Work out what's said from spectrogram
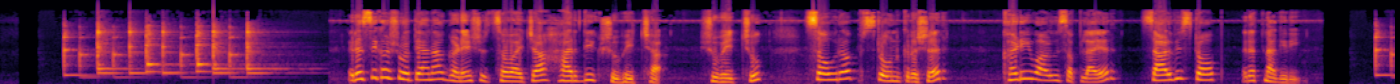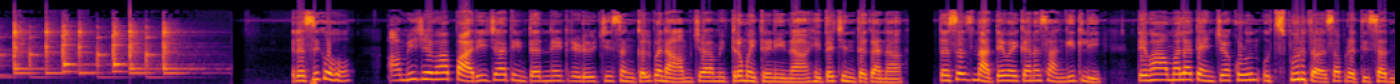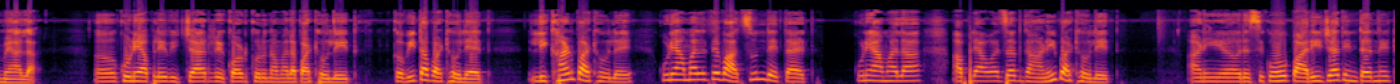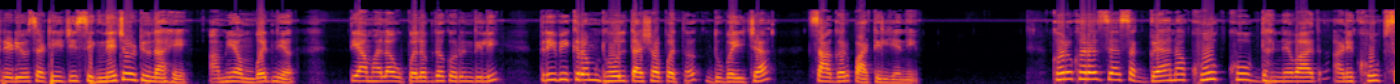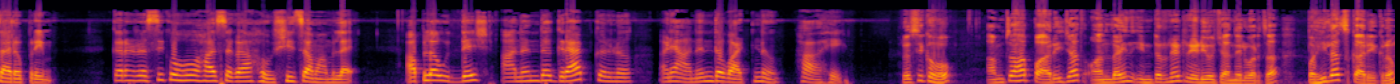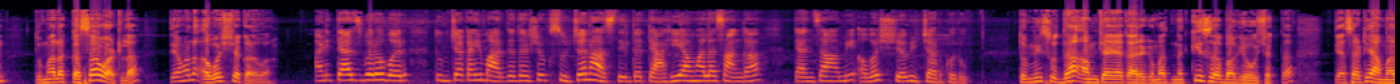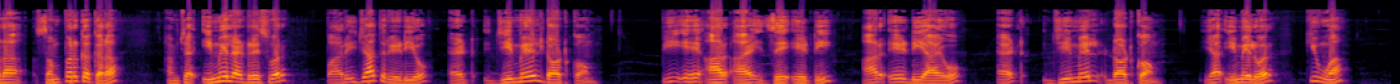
रसिक श्रोत्यांना गणेश उत्सवाच्या हार्दिक शुभेच्छा. शुभेच्छुक सौरभ स्टोन क्रशर खडी वाळू सप्लायर साळवी स्टॉप रत्नागिरी. रसिक हो आम्ही जेव्हा पारिजात इंटरनेट रेडिओची संकल्पना आमच्या मित्रमैत्रिणींना हितचिंतकांना तसंच नातेवाईकांना सांगितली तेव्हा आम्हाला त्यांच्याकडून उत्स्फूर्त असा प्रतिसाद मिळाला. कुणी आपले विचार रेकॉर्ड करून आम्हाला पाठवलेत कविता पाठवल्या आहेत लिखाण पाठवलंय कुणी आम्हाला ते वाचून देत आहेत कुणी आम्हाला आपल्या आवाजात गाणी पाठवलेत. आणि रसिको हो पारिजात इंटरनेट रेडिओसाठी जी सिग्नेचर ट्यून आहे आम्ही अंबज्ञ ती आम्हाला उपलब्ध करून दिली. त्रिविक्रम ढोल ताशा पथक दुबईच्या सागर पाटील यांनी. खरोखरच या सगळ्यांना खूप खूप धन्यवाद आणि खूप सारं प्रेम. कारण रसिको हो हा सगळा हौशीचा मामला आहे. आपला उद्देश आनंद ग्रॅप करणं आणि आनंद वाटणं हा आहे. रसिक हो आमचा हा पारिजात ऑनलाईन इंटरनेट रेडिओ चॅनेलवरचा पहिलाच कार्यक्रम तुम्हाला कसा वाटला ते आम्हाला अवश्य कळवा. आणि त्याचबरोबर तुमच्या काही मार्गदर्शक सूचना असतील तर त्याही आम्हाला सांगा. त्यांचा आम्ही अवश्य विचार करू. तुम्ही सुद्धा आमच्या या कार्यक्रमात नक्की सहभागी होऊ शकता. त्यासाठी आम्हाला संपर्क करा. आमच्या ईमेल ॲड्रेसवर Parijat radio at Gmail dot com P A R I J A T R A D I O at Gmail dot com या ईमेलवर किंवा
